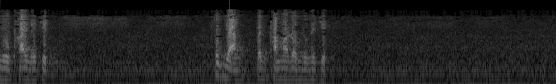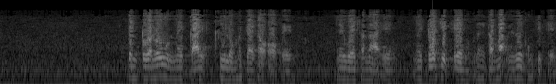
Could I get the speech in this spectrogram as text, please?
อยู่ภายในจิต ทุกอย่างเป็นธรรมารมณ์อยู่ในจิต เป็นตัวรู้ในกายคือลมหายใจเข้าออกเอง ในเวทนาเอง ในตัวจิตเองในธรรมะในเรื่องของจิตเอง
